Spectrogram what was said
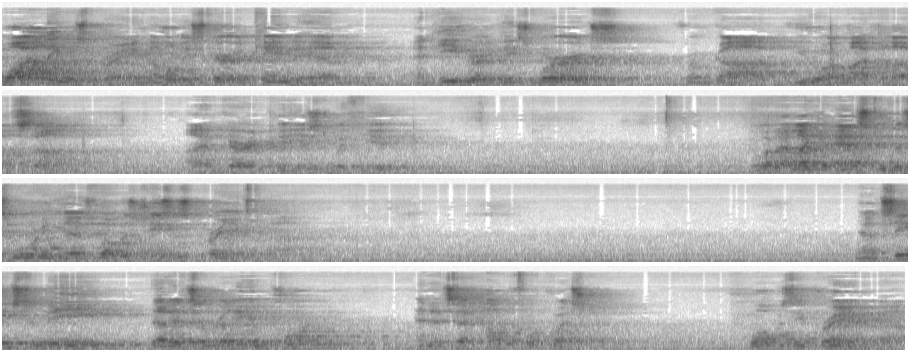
while he was praying, the Holy Spirit came to him and he heard these words from God, You are my beloved Son. I am very pleased with you. What I'd like to ask you this morning is, what was Jesus praying about? Now it seems to me that it's a really important and it's a helpful question. What was he praying about?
